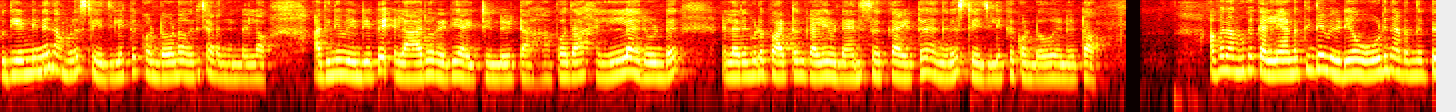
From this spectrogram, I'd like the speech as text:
പുതിയണ്ണിനെ നമ്മൾ സ്റ്റേജിലേക്ക് കൊണ്ടുപോകണ ഒരു ചടങ്ങുണ്ടല്ലോ. അതിന് വേണ്ടിയിട്ട് എല്ലാവരും റെഡി ആയിട്ടുണ്ട് കേട്ടോ അപ്പോൾ അതാ എല്ലാവരും ഉണ്ട്. എല്ലാവരും കൂടെ പാട്ടും കളിയും ഡാൻസും ഒക്കെ ആയിട്ട് അങ്ങനെ സ്റ്റേജിലേക്ക് കൊണ്ടുപോവുകയാണ് കേട്ടോ അപ്പോൾ നമുക്ക് കല്യാണത്തിന്റെ വീഡിയോ ഓടി നടന്നിട്ട്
